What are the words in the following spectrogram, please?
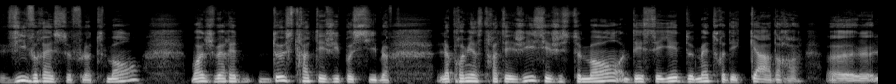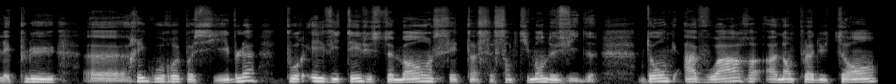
vivraient ce flottement. Moi, je verrais deux stratégies possibles. La première stratégie, c'est justement d'essayer de mettre des cadres euh, les plus euh, rigoureux possibles pour éviter justement ce sentiment de vide. Donc, avoir un emploi du temps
